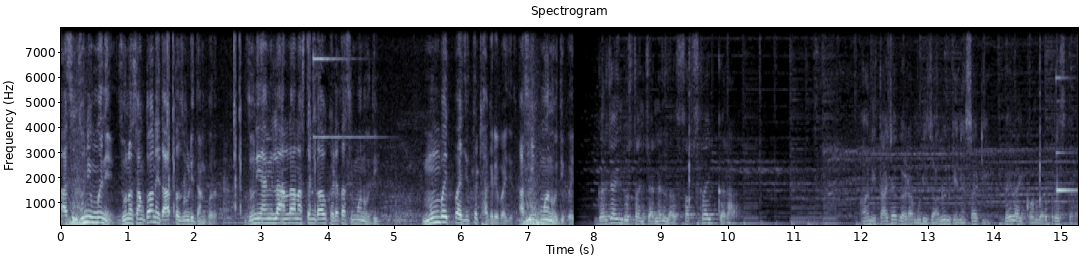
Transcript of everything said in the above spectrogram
असं जुनी म्हणे आहे जुनं सांगतो नाही तर आत्ता जोडीत परत. जुनी आम्ही लहान लहान असताना गावखेड्यात अशी म्हण होती मुंबईत पाहिजे तर ठाकरे पाहिजेत अशी एक म्हण होती पाहिजे गरजा हिंदुस्तान चॅनलला सबस्क्राईब करा. आणि ताज्या घडामोडी जाणून घेण्यासाठी बेल आयकॉनवर प्रेस करा.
